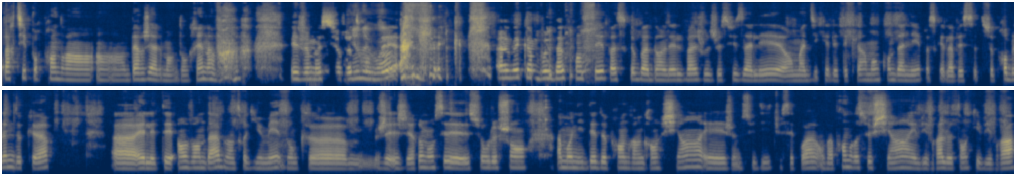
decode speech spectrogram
partie pour prendre un, un, berger allemand, donc rien à voir. Et je me suis retrouvée avec, avec, un bulldog français parce que bah, dans l'élevage où je suis allée, on m'a dit qu'elle était clairement condamnée parce qu'elle avait ce, ce problème de cœur. Euh, elle était invendable entre guillemets, donc euh, j'ai renoncé sur le champ à mon idée de prendre un grand chien et je me suis dit, tu sais quoi, on va prendre ce chien, il vivra le temps qu'il vivra,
